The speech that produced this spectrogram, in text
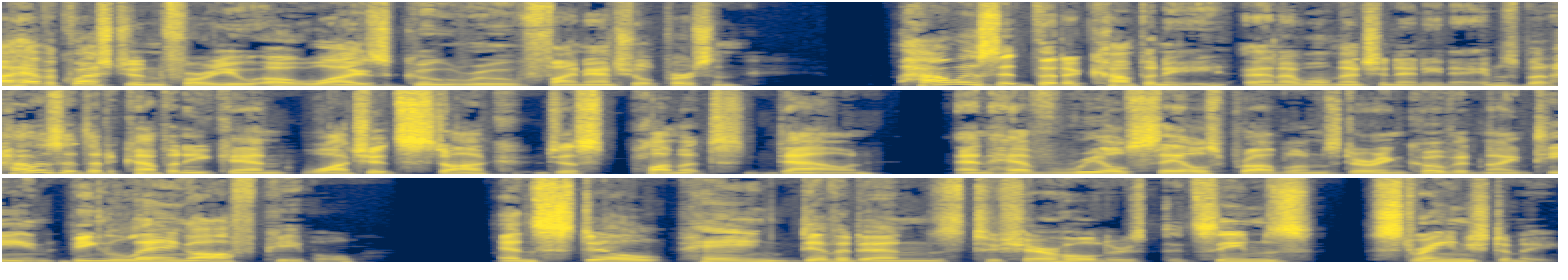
I have a question for you, oh wise guru financial person. How is it that a company, and I won't mention any names, but how is it that a company can watch its stock just plummet down and have real sales problems during COVID 19, being laying off people, and still paying dividends to shareholders? It seems strange to me.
